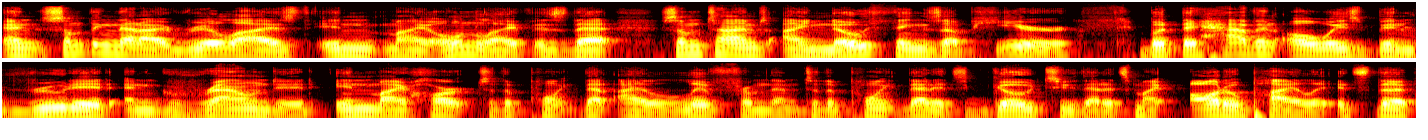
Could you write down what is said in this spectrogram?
And something that I realized in my own life is that sometimes I know things up here, but they haven't always been rooted and grounded in my heart to the point that I live from them, to the point that it's go to, that it's my autopilot. It's the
